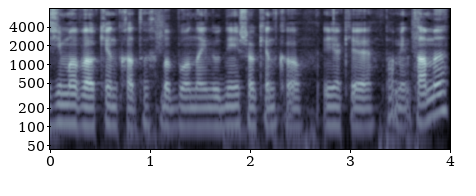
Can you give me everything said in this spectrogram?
Zimowe okienko to chyba było najnudniejsze okienko, jakie pamiętamy.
